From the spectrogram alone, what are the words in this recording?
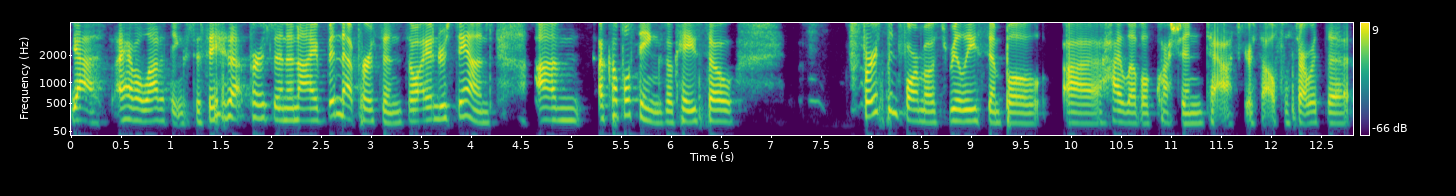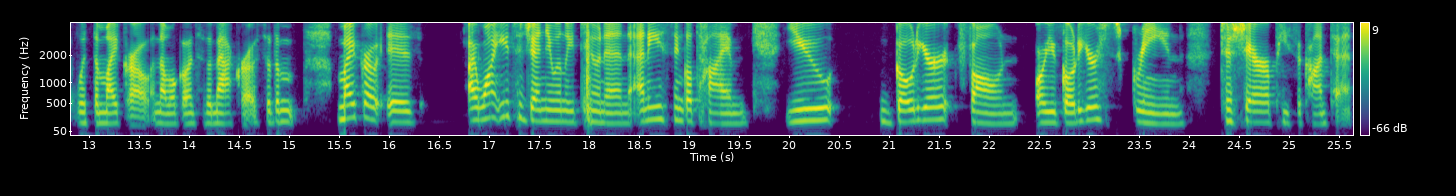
Yes, I have a lot of things to say to that person, and I've been that person, so I understand. Um, a couple things, okay? So, first and foremost, really simple uh, high level question to ask yourself. We'll start with the with the micro, and then we'll go into the macro. So the micro is I want you to genuinely tune in any single time you go to your phone or you go to your screen to share a piece of content.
